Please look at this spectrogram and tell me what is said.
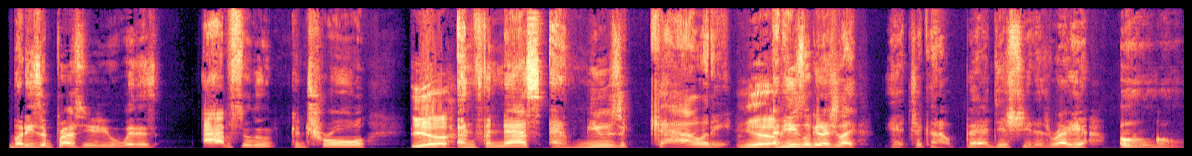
but he's impressing you with his absolute control Yeah, and finesse and musicality. yeah. And he's looking at you like, yeah, check out how bad this shit is right here. Oh.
